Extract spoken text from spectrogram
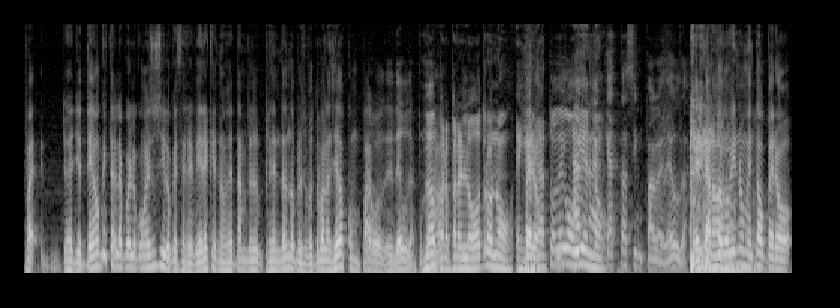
pa- o sea, yo tengo que estar de acuerdo con eso si lo que se refiere es que no se están pre- presentando presupuestos balanceados con pago de deuda. No, pero para lo otro no. En Pero- el gasto de gobierno. ah, que hasta sin pago de deuda. El gasto no, gobierno ha no. aumentado, pero,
